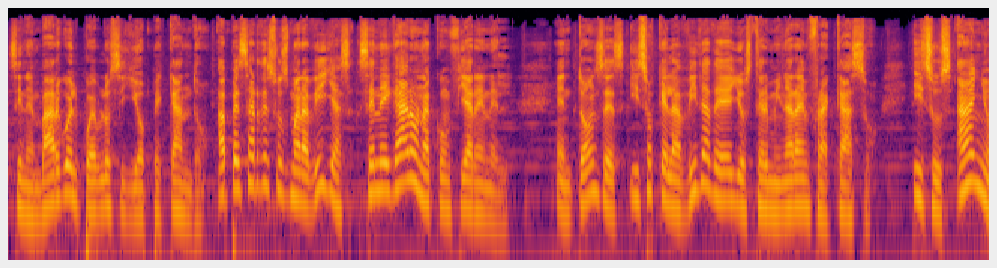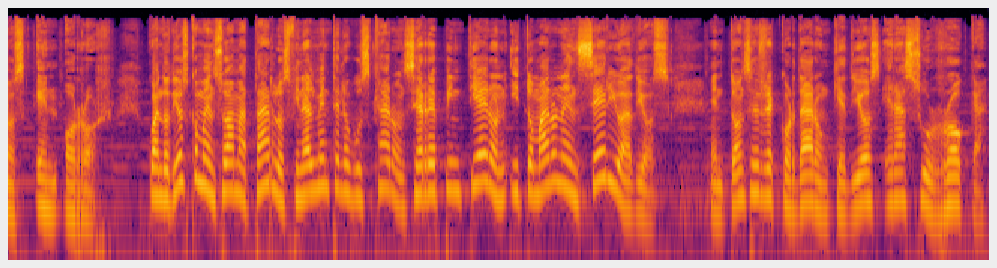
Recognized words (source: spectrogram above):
Sin embargo, el pueblo siguió pecando. A pesar de sus maravillas, se negaron a confiar en él. Entonces hizo que la vida de ellos terminara en fracaso y sus años en horror. Cuando Dios comenzó a matarlos, finalmente lo buscaron, se arrepintieron y tomaron en serio a Dios. Entonces recordaron que Dios era su roca,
